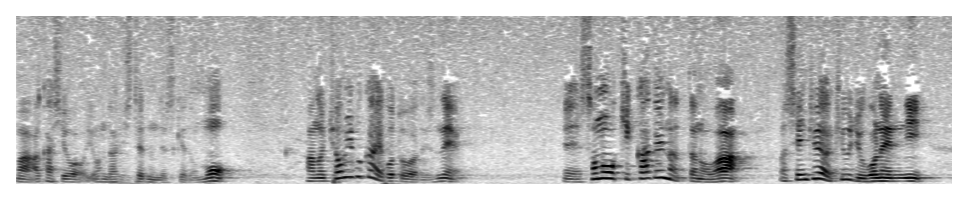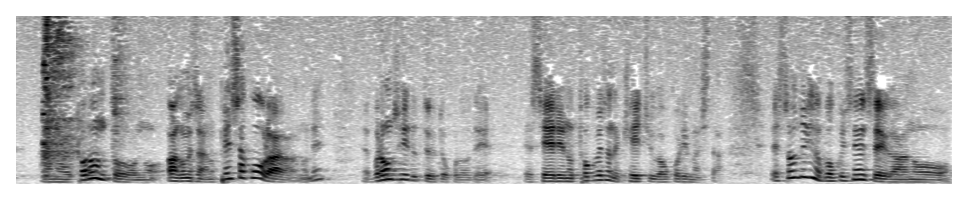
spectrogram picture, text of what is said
まあ、証を読んだりしてるんですけどもあの興味深いことはですね、えー、そのきっかけになったのは1995年にあの トロントのあごめんなさいあのペンサコーラのねブロンスフィルというところで精霊の特別な慶中が起こりました。その時の牧師先生があの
